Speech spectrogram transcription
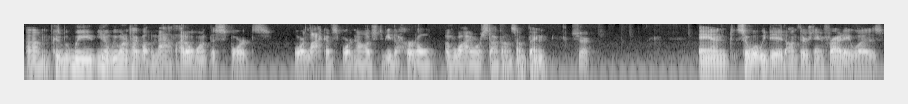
Because um, we, you know, we want to talk about the math. I don't want the sports or lack of sport knowledge to be the hurdle of why we're stuck on something. Sure. And so what we did on Thursday and Friday was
